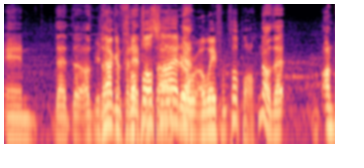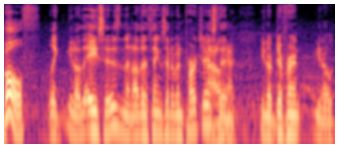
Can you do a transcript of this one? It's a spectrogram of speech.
and that the You're the, talking the football side, or Yeah. away from football? no that on both like you know the aces and then other things that have been purchased Ah, okay. and you know different you know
